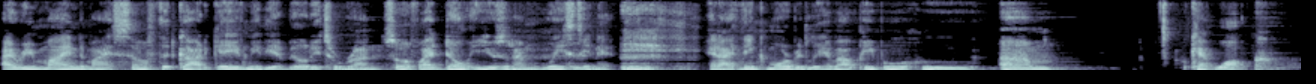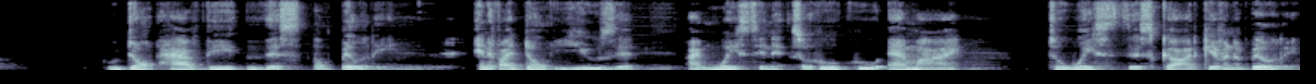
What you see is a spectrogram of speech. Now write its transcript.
I remind myself that God gave me the ability to run. So if I don't use it, I'm wasting it. and I think morbidly about people who, um, can't walk, who don't have the, this ability. And if I don't use it, I'm wasting it. So who, who am I to waste this God given ability?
